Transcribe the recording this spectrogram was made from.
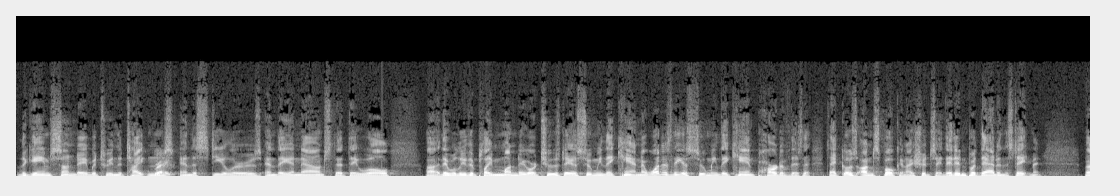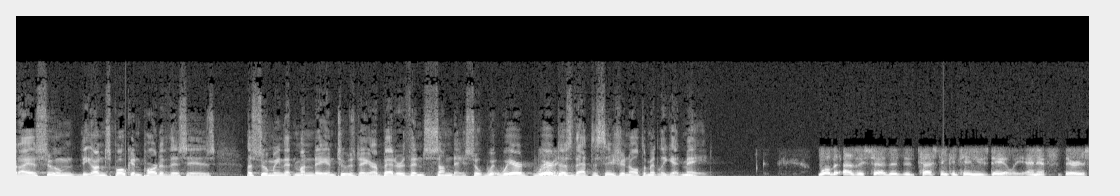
the game Sunday between the Titans right. and the Steelers, and they announced that they will. Uh, they will either play Monday or Tuesday, assuming they can. Now, what is the assuming they can part of this? That, that goes unspoken, I should say. They didn't put that in the statement. But I assume the unspoken part of this is assuming that Monday and Tuesday are better than Sunday. So wh- where where right. does that decision ultimately get made? Well, as I said, the, the, testing continues daily, and if there's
